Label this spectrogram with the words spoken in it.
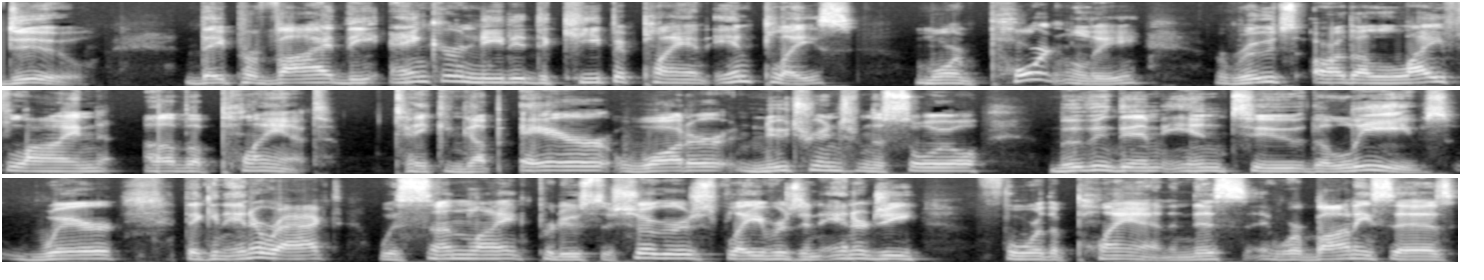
do? They provide the anchor needed to keep a plant in place. More importantly, roots are the lifeline of a plant, taking up air, water, nutrients from the soil, moving them into the leaves where they can interact with sunlight, produce the sugars, flavors, and energy for the plant. And this, where Bonnie says,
